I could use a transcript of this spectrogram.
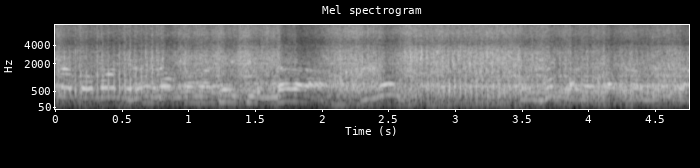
だと思うんですけどいろんな景色を見ながら、はいこういう感じだったんですが、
